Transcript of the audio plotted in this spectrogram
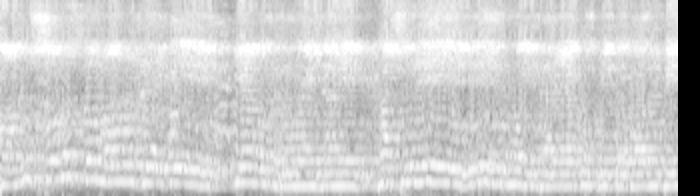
মানুষ, সমস্ত মানুষদেরকে কিয়ামতের ময়দানে, হাসরের ময়দানে একত্রিত করবে।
